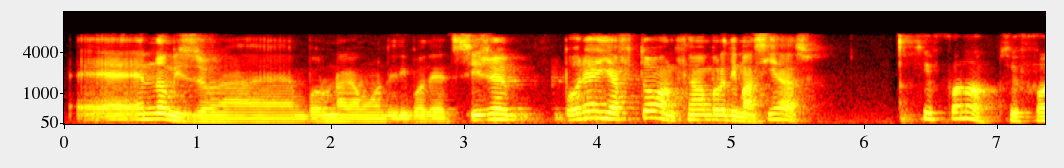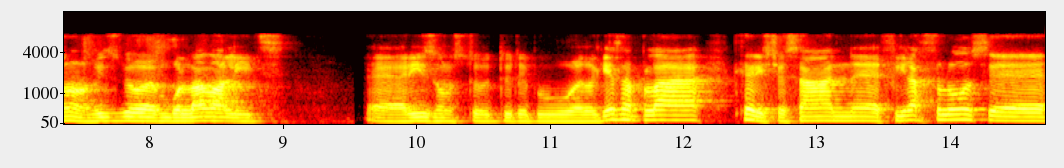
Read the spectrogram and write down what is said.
Ε, νομίζω να μπορούν να κάνουν οτιδήποτε έτσι. Και μπορεί γι' αυτό θέμα προετοιμασίας. Συμφωνώ, συμφωνώ. Νομίζω πολλά valid ε, reasons του, του τύπου ευλογές. Απλά, ξέρεις, και σαν ε, φίλαθλος, ε,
